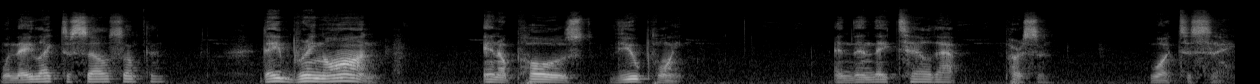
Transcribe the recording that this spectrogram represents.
When they like to sell something, they bring on an opposed viewpoint. And then they tell that person what to say.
